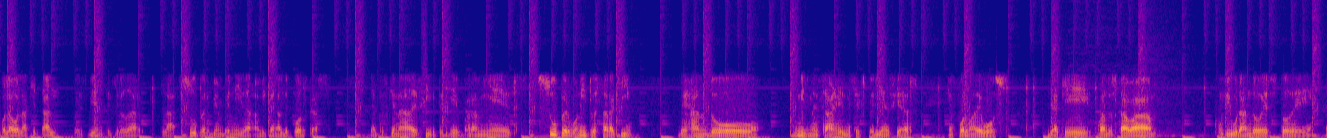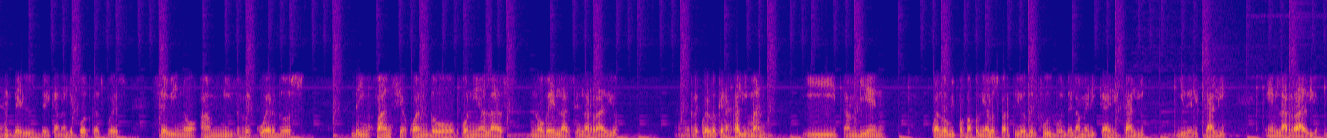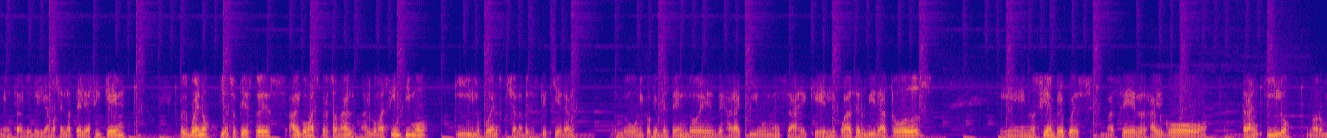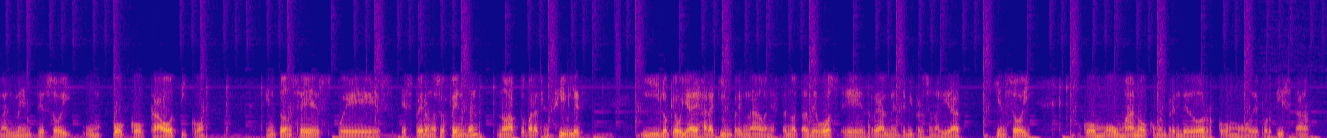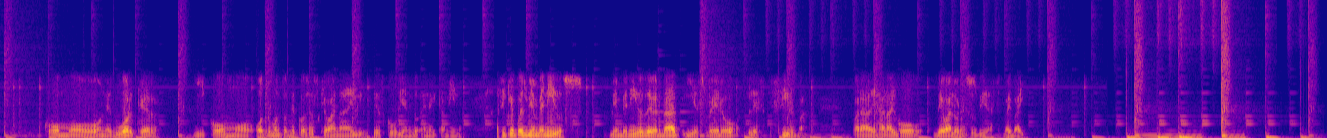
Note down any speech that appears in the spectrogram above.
Hola, hola, ¿qué tal? Pues bien, te quiero dar la súper bienvenida a mi canal de podcast. Y antes que nada decirte que para mí es súper bonito estar aquí dejando mis mensajes, mis experiencias en forma de voz, ya que cuando estaba configurando esto de, del, del canal de podcast, pues se vino a mis recuerdos de infancia cuando ponía las novelas en la radio. Eh, recuerdo que era Calimán y también cuando mi papá ponía los partidos del fútbol del América del Cali y del Cali en la radio mientras los veíamos en la tele. Así que, pues bueno, pienso que esto es algo más personal, algo más íntimo y lo pueden escuchar las veces que quieran. Lo único que pretendo es dejar aquí un mensaje que le pueda servir a todos eh, no siempre pues va a ser algo tranquilo. Normalmente soy un poco caótico. Entonces pues espero no se ofendan. No apto para sensibles. Y lo que voy a dejar aquí impregnado en estas notas de voz es realmente mi personalidad, quién soy como humano, como emprendedor, como deportista, como networker, y como otro montón de cosas que van a ir descubriendo en el camino. Así que pues bienvenidos, bienvenidos de verdad y espero les sirva para dejar algo de valor en sus vidas. Bye bye.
